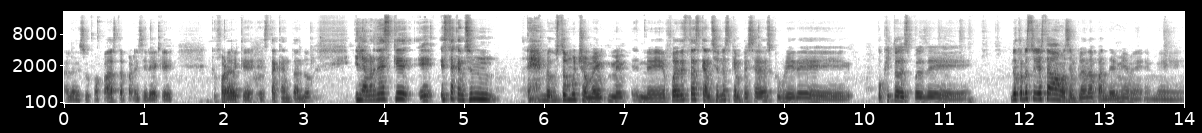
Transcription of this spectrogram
a la de, su papá, hasta parecería que, que fuera el que está cantando. Y la verdad es que eh, esta canción eh, me gustó mucho, me, me- me- fue de estas canciones que empecé a descubrir eh, poquito después de... No, con esto ya estábamos en plena pandemia, me, me-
